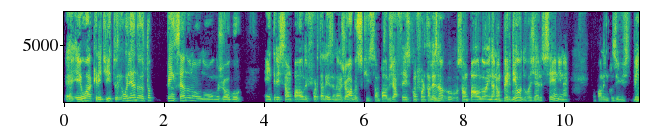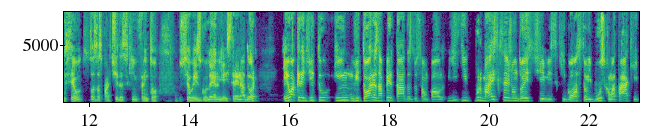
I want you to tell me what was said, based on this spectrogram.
É, eu acredito, olhando, eu estou pensando no, no, no, jogo entre São Paulo e Fortaleza, né, os jogos que São Paulo já fez com Fortaleza, o São Paulo ainda não perdeu do Rogério Ceni, né? São Paulo, inclusive, venceu todas as partidas que enfrentou o seu ex-goleiro e ex-treinador. Eu acredito em vitórias apertadas do São Paulo. E, e, por mais que sejam dois times que gostam e buscam ataque,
